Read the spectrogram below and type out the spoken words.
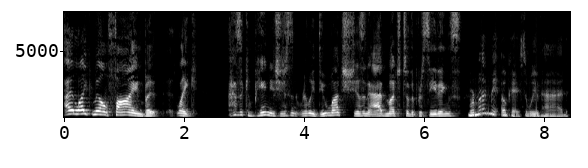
I like Mel fine, but like as a companion, she doesn't really do much. She doesn't add much to the proceedings. Remind me. Okay, so we've had.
